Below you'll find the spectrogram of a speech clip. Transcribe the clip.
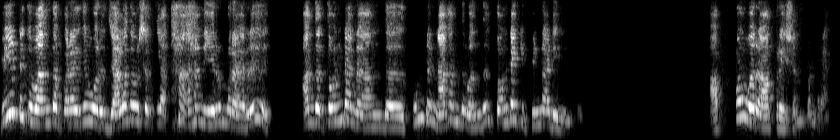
வீட்டுக்கு வந்த பிறகு ஒரு ஜலதோஷத்துல இருமுறாரு. அந்த தொண்டை அந்த குண்டு நகர்ந்து வந்து தொண்டைக்கு பின்னாடி நின்று அப்ப ஒரு ஆபரேஷன் பண்றாங்க.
